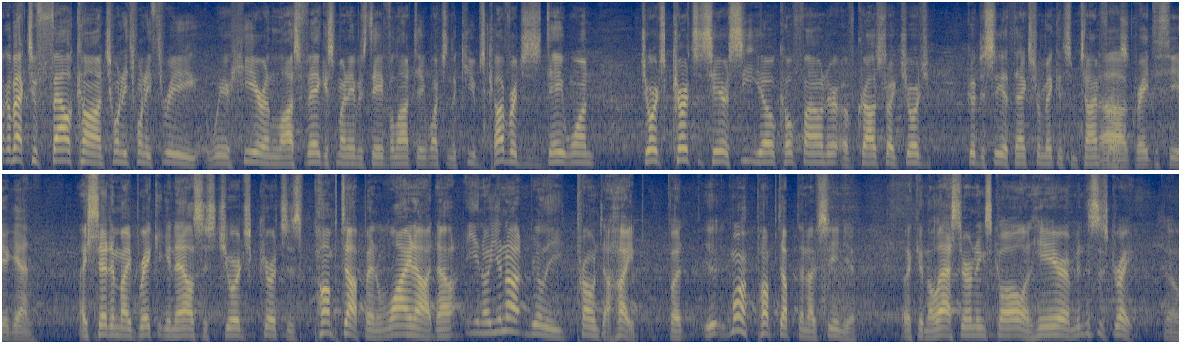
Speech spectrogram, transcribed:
Welcome back to Falcon 2023. We're here in Las Vegas. My name is Dave Vellante, watching theCUBE's coverage. This is day one. George Kurtz is here, CEO, co-founder of CrowdStrike. George, good to see you. Thanks for making some time for uh, us. Great to see you again. I said in my breaking analysis, George Kurtz is pumped up, and why not? Now, you know, you're not really prone to hype, but you're more pumped up than I've seen you. Like in the last earnings call and here, I mean, this is great. So.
